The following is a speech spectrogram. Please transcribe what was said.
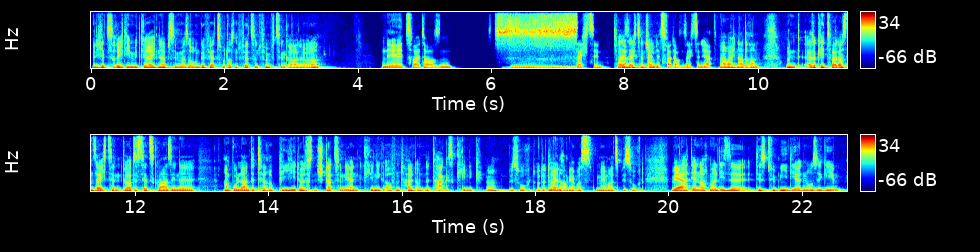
Wenn ich jetzt richtig mitgerechnet habe, sind wir so ungefähr 2014, 15 gerade, oder? Nee, 2016. 2016 ja, schon. Ende 2016, ja. Ah, war ich nah dran. Und, also okay, 2016. Du hattest jetzt quasi eine ambulante Therapie, du hattest einen stationären Klinikaufenthalt und eine Tagesklinik ne, besucht oder teilweise genau. mehrmals, mehrmals besucht. Wer ja. hat dir nochmal diese Dysthymie-Diagnose gegeben?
